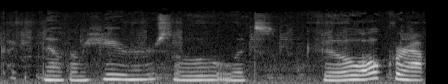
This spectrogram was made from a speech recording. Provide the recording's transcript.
Gotta get down from here, so let's go. Oh crap.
